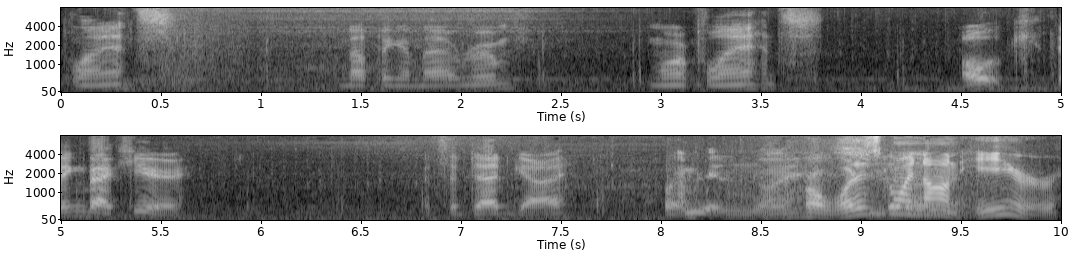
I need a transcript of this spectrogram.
plants. Nothing in that room. More plants. Oh, thing back here. It's a dead guy. I'm getting my. Bro, what is going on here?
